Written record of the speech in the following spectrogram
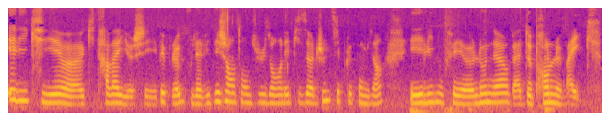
Ellie qui, est, euh, qui travaille chez Payplug, vous l'avez déjà entendu dans l'épisode je ne sais plus combien. Et Ellie nous fait euh, l'honneur bah, de prendre le mic.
